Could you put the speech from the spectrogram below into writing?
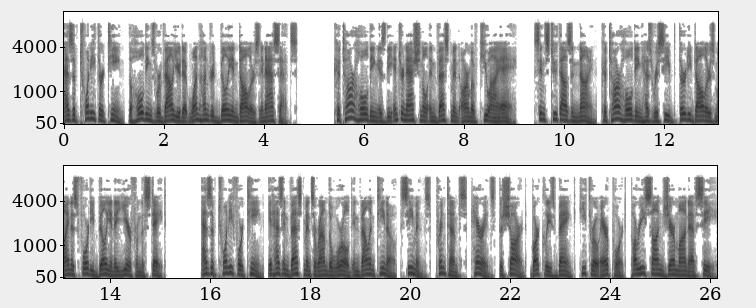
As of 2013, the holdings were valued at $100 billion in assets. Qatar Holding is the international investment arm of QIA. Since 2009, Qatar Holding has received $30–40 billion a year from the state. As of 2014, it has investments around the world in Valentino, Siemens, Printemps, Harrods, The Shard, Barclays Bank, Heathrow Airport, Paris Saint-Germain FC.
